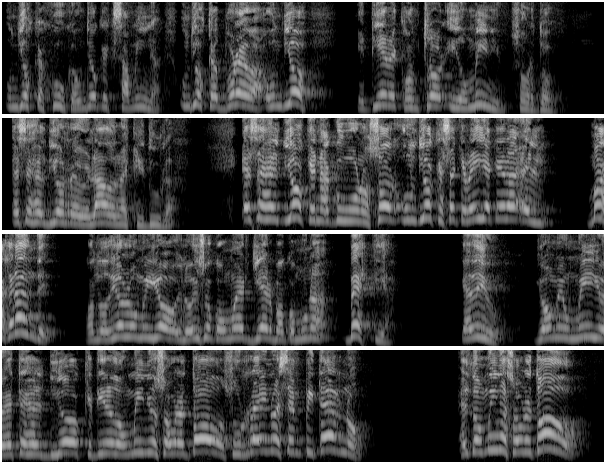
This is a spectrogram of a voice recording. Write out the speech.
un Dios que juzga, un Dios que examina, un Dios que prueba, un Dios que tiene control y dominio sobre todo. Ese es el Dios revelado en la Escritura. Ese es el Dios que Nabucodonosor, un Dios que se creía que era el más grande, cuando Dios lo humilló y lo hizo comer hierba como una bestia, ¿qué dijo? Yo me humillo, este es el Dios que tiene dominio sobre todo, su reino es sempiterno. Él domina sobre todo.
